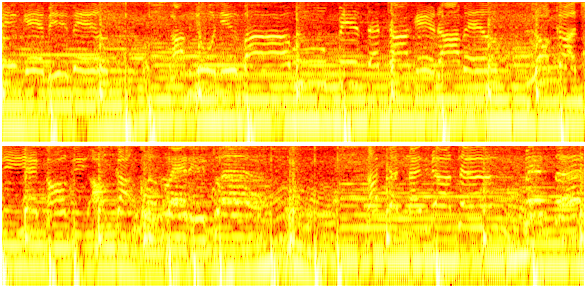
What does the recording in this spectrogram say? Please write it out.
နေခဲ့ပေမဲ့ငါမျိုးညပါဘူးပေးဆက်ထားခဲ့တာပဲလောကကြီးရဲ့ကောင်းစီအောင်ကကိုယ်တွေတွေ့ငါတက်နိုင်မြတ်တယ်ပေးဆက်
